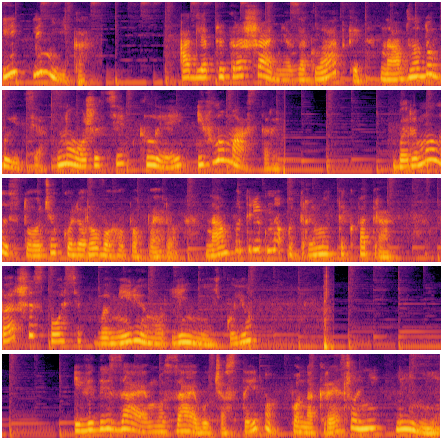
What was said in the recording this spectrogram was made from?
і лінійка. А для прикрашання закладки нам знадобиться ножиці, клей і фломастери. Беремо листочок кольорового паперу. Нам потрібно отримати квадрат. Перший спосіб вимірюємо лінійкою і відрізаємо зайву частину по накресленій лінії.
